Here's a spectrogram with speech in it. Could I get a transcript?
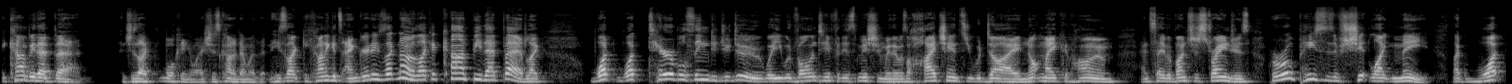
it can't be that bad. And she's like walking away. She's kind of done with it. And he's like, he kind of gets angry. And he's like, no, like it can't be that bad. Like. What what terrible thing did you do where you would volunteer for this mission where there was a high chance you would die, not make it home, and save a bunch of strangers who are all pieces of shit like me? Like what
